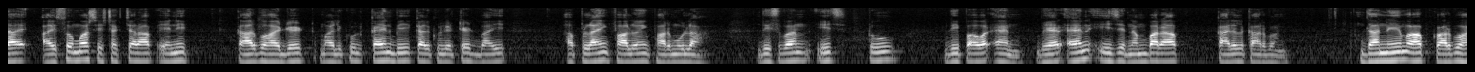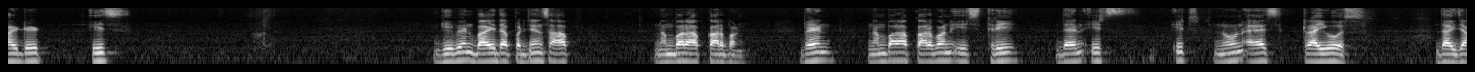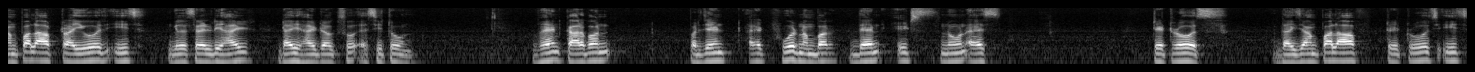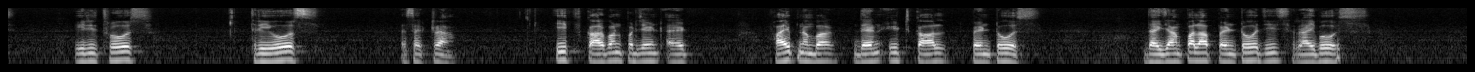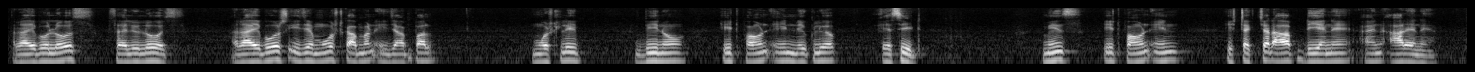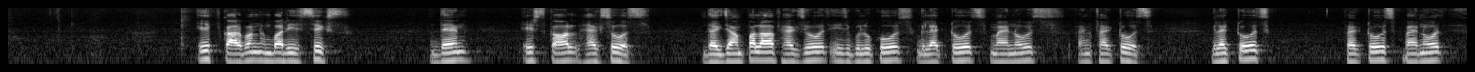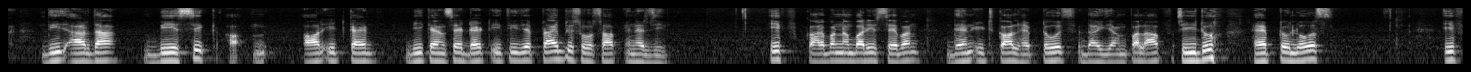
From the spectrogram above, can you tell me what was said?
the isomers structure of any carbohydrate molecule can be calculated by applying following formula this one is 2 the power n, where n is a number of chiral carbon. The name of carbohydrate is given by the presence of number of carbon. When number of carbon is 3, then it's it's known as triose. The example of triose is glyceraldehyde dihydroxoacetone. When carbon present at 4 number then it's known as tetrose. The example of tetrose is erythrose, thriose etc. If carbon present at 5 number then it's called pentose. The example of pentose is ribose, ribolose, cellulose. Ribose is a most common example mostly we know it found in nucleic acid means it found in structure of DNA and RNA. If carbon number is 6, then it is called hexose. The example of hexose is glucose, galactose, mannose and fructose. Galactose, fructose, mannose these are the basic or it can be can say that it is a primary source of energy. If carbon number is 7, then it called heptose, the example of pseudo heptolose. If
